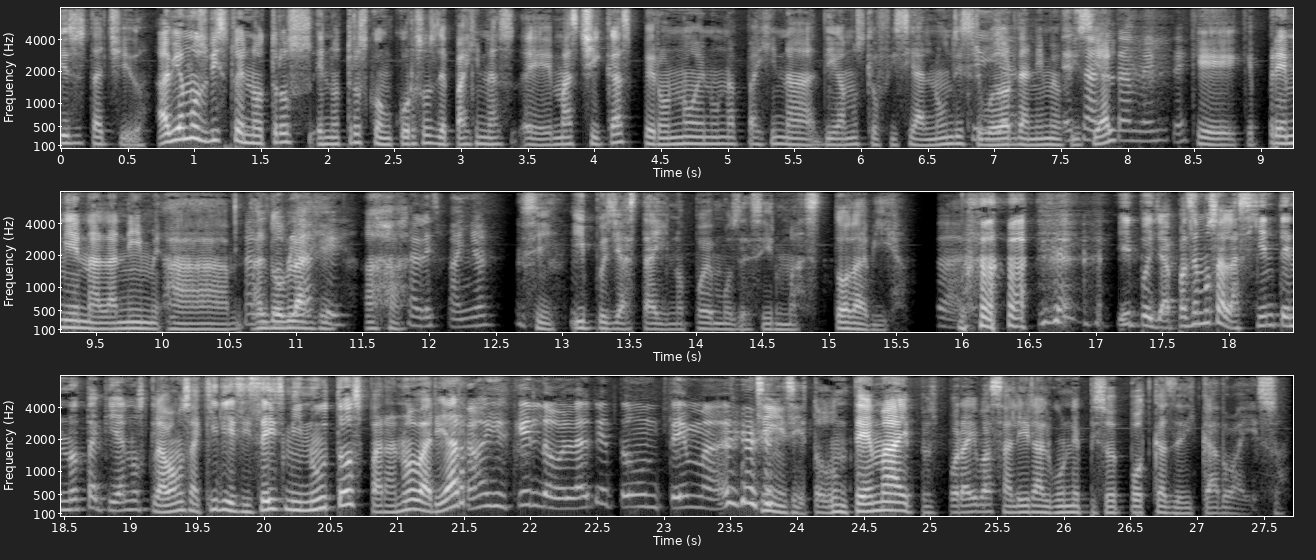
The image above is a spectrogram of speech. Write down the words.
Y eso está chido. Habíamos visto en otros, en otros concursos de páginas eh, más chicas, pero no en una página, digamos que oficial, ¿no? Un distribuidor de anime oficial Exactamente. que, que premien al anime, a- al, Al doblaje. doblaje. Ajá. Al español. Sí, y pues ya está ahí, no podemos decir más todavía. Y pues ya pasemos a la siguiente nota que ya nos clavamos aquí 16 minutos para no variar. Ay, es que el doblaje es todo un tema. Sí, sí, todo un tema y pues por ahí va a salir algún episodio de podcast dedicado a eso.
